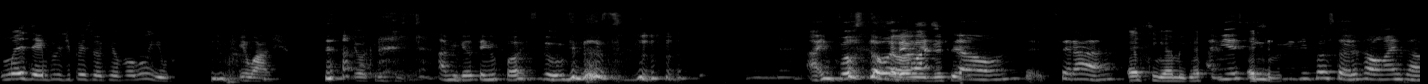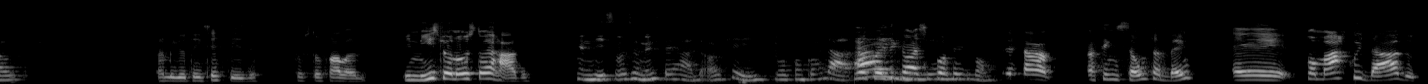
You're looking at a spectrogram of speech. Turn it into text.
um exemplo de pessoa que evoluiu. Eu acho. Eu acredito. Amiga, eu tenho fortes dúvidas. A impostora, não, eu amiga, acho que não. Será? É sim, amiga. É sim. A minha síndrome é de impostora fala mais alto. Amiga, eu tenho certeza que eu estou falando. E nisso eu não estou errada. Nisso você não está errada. Ok, vou concordar. Uma Ai, coisa que eu acho importante prestar atenção também é tomar cuidado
